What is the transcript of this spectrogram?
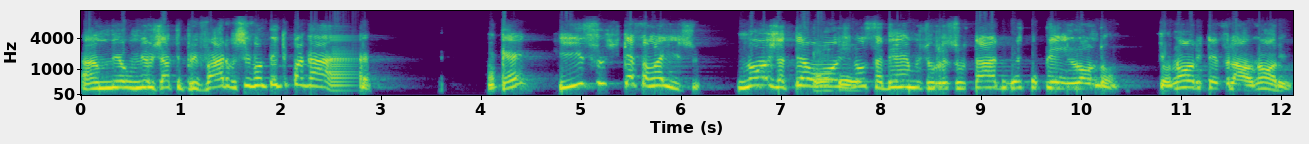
o meu, meu jato privado, vocês vão ter que pagar. Ok? E isso, esqueçam lá isso. Nós até hoje não sabemos o resultado do STP em London. Que o Honório esteve lá, Honório.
